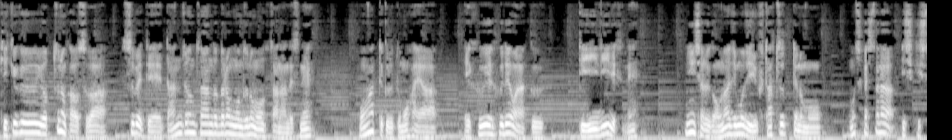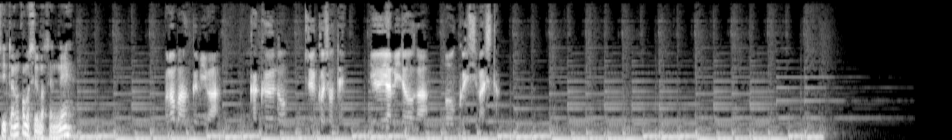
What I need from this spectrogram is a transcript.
結局4つのカオスはすべてダンジョンズドラゴンズのモンスターなんですね。こうなってくるともはや FF ではなく DD ですね。イニシャルが同じ文字2つってのももしかしたら意識していたのかもしれませんね。この番組は架空の中古書店夕闇堂がお送りしました。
